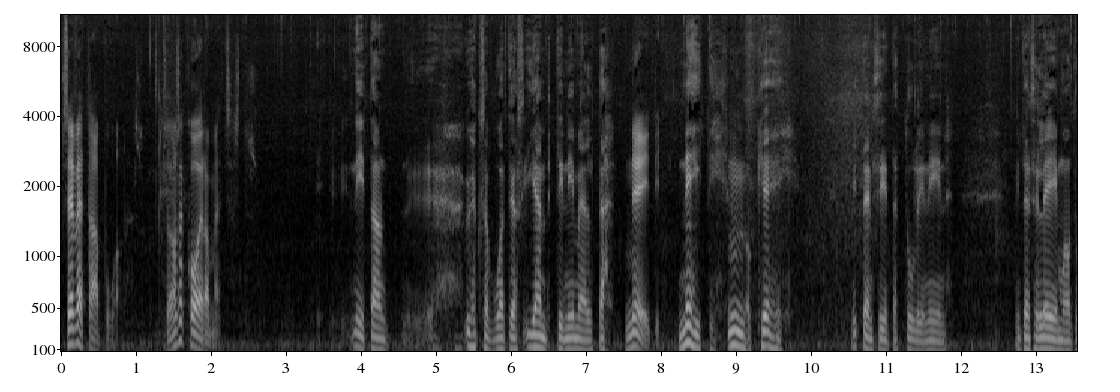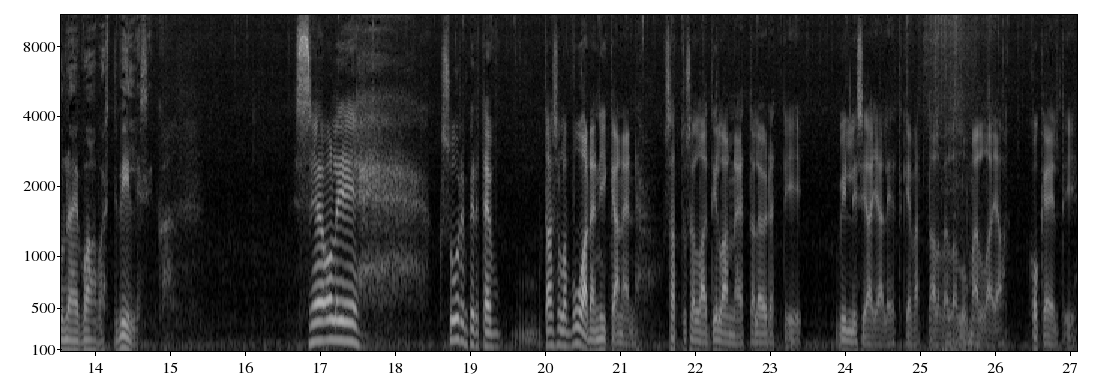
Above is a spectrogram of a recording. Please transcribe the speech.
Se vetää puoleensa. Se on se koirametsästys. Niitä on yhdeksänvuotias jämpti nimeltä. Neiti. Neiti, mm. okei. Okay. Miten siitä tuli niin, miten se leimautui näin vahvasti villisikaan? Se oli suurin piirtein, taisi olla vuoden ikäinen. Sattui sellainen tilanne, että löydettiin villisiä jäljet kevät talvella lumella ja kokeiltiin.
